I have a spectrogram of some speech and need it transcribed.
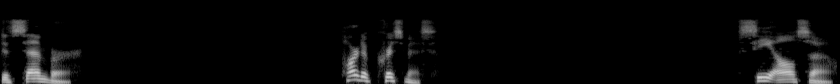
December. Part of Christmas. See also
